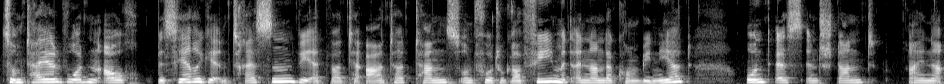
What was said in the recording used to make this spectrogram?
Zum Teil wurden auch bisherige Interessen wie etwa Theater, Tanz und Fotografie miteinander kombiniert und es entstand eine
